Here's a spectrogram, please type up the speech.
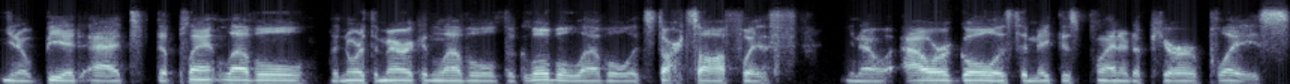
you know, be it at the plant level, the North American level, the global level, it starts off with, you know, our goal is to make this planet a pure place.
